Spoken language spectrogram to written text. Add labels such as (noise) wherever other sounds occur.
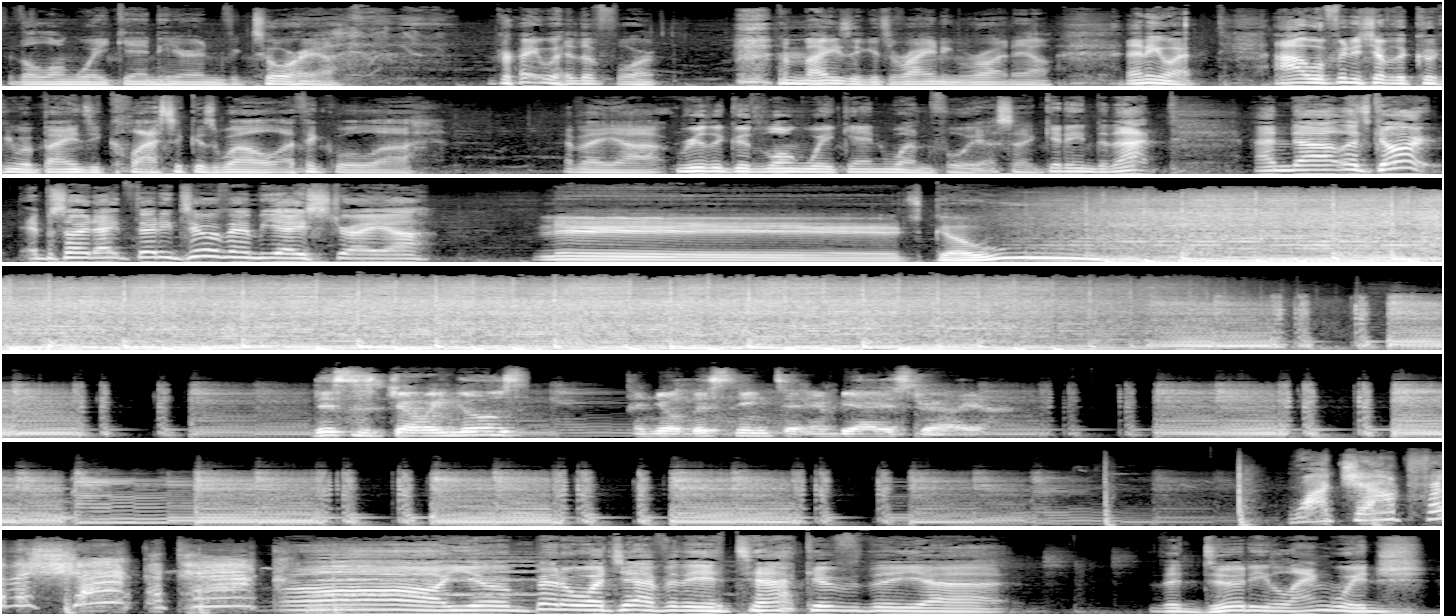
for the long weekend here in Victoria. (laughs) Great weather for it. Amazing. It's raining right now. Anyway, uh, we'll finish up the Cooking with Baynesy Classic as well. I think we'll uh, have a uh, really good long weekend one for you. So get into that. And uh, let's go. Episode 832 of NBA Straya. Let's go. This is Joe Ingles, and you're listening to NBA Straya. Watch out for the shark attack. Oh, you better watch out for the attack of the uh, the dirty language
